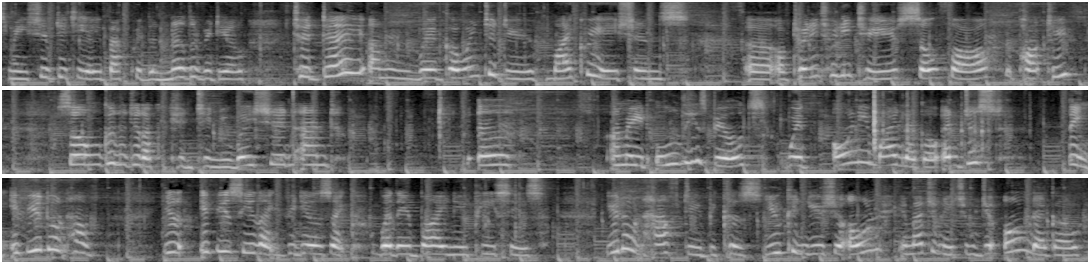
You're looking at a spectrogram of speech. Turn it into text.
it's me, ShivDTA, back with another video. Today, um, we're going to do my creations uh, of 2022 so far, part two. So I'm gonna do like a continuation, and uh, I made all these builds with only my Lego. And just think, if you don't have, you if you see like videos like where they buy new pieces you don't have to because you can use your own imagination with your own Lego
